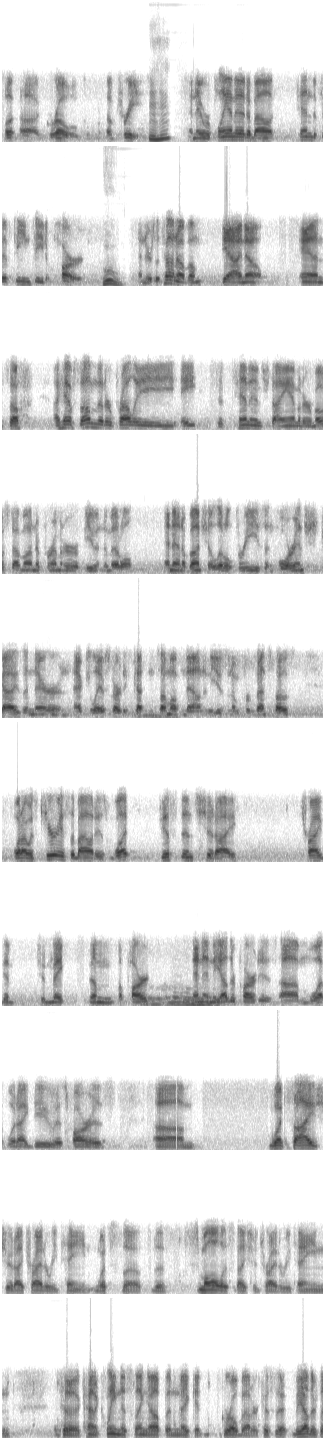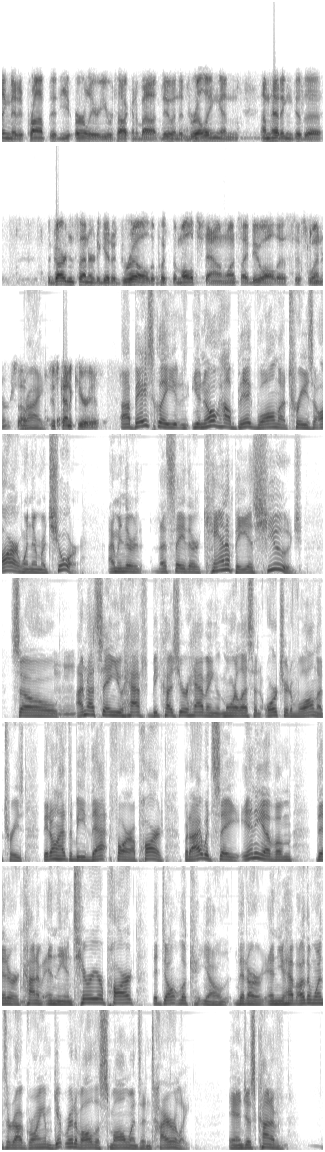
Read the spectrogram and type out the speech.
uh, grove of trees, Mm-hmm. and they were planted about ten to fifteen feet apart. Ooh. and there's a ton of them. Yeah, I know. And so I have some that are probably eight to ten inch diameter, most of them on the perimeter, a few in the middle, and then a bunch of little threes and four inch guys in there. And actually, I've started cutting some of them down and using them for fence posts. What I was curious about is what distance should I try to to make them apart, and then the other part is um, what would I do as far as um, what size should I try to retain? What's the the smallest I should try to retain to kind of clean this thing up and make it grow better? Because the, the other thing that it prompted you earlier, you were talking about doing the drilling, and I'm heading to the the garden center to get a drill to put the mulch down once I do all this this winter. So Right. just kind of curious. Uh, basically, you, you know how big walnut trees are when they're mature. I mean, they're let's say their canopy is huge. So I'm not saying you have because you're having more or less an orchard of walnut trees. They don't have to be that far apart. But I would say any of them that are kind of in the interior part that don't look, you know, that are, and you have other ones that are outgrowing them. Get rid of all the small ones entirely, and just kind of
